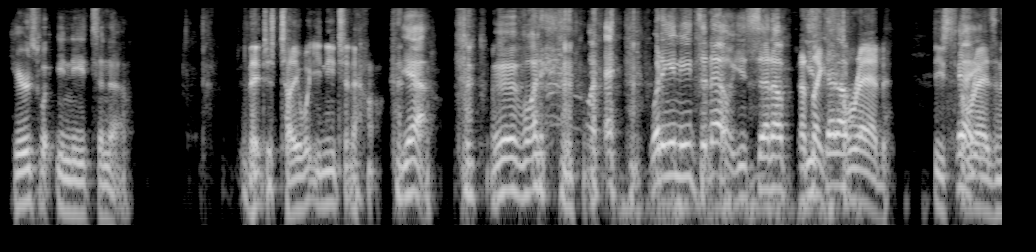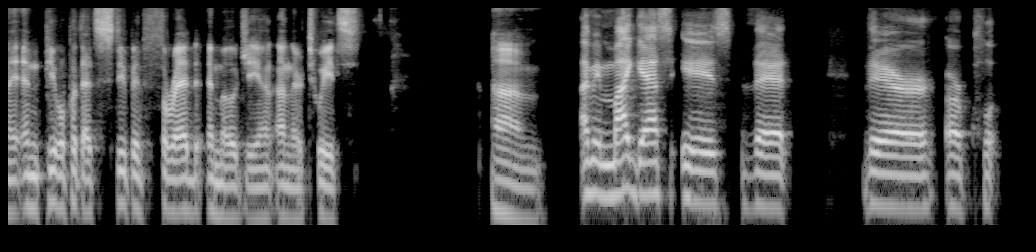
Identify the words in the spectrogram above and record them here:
Here's what you need to know. They just tell you what you need to know. Yeah. Uh, what, what, what do you need to know? You set up That's you like set up- thread. These Yeah, threads, and they, and people put that stupid thread emoji on, on their tweets. Um, I mean, my guess is that there are pl-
